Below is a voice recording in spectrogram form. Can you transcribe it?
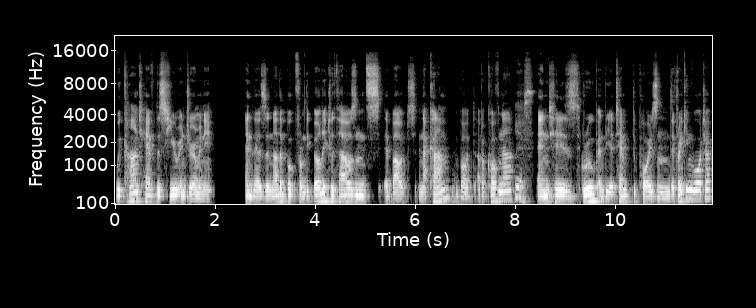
We can't have this here in Germany. And there's another book from the early 2000s about Nakam, about Abba Kovner, Yes. and his group and the attempt to poison the drinking water.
